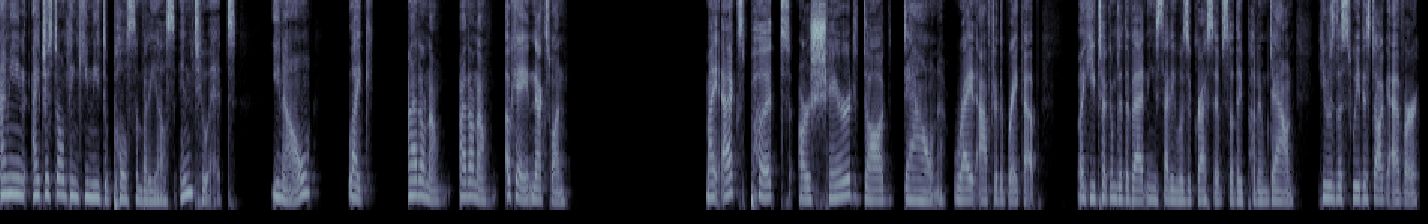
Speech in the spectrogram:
i mean i just don't think you need to pull somebody else into it you know? Like i don't know. I don't know. Okay next one. My ex put our shared dog down right after the breakup. Like he took him to the vet and he said he was aggressive, so they put him down. He was the sweetest dog ever.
